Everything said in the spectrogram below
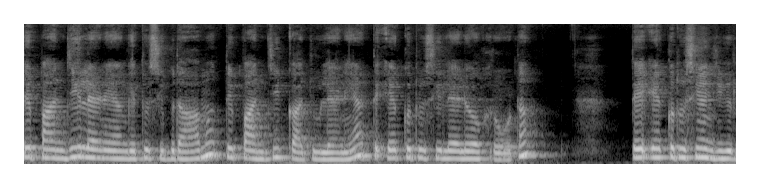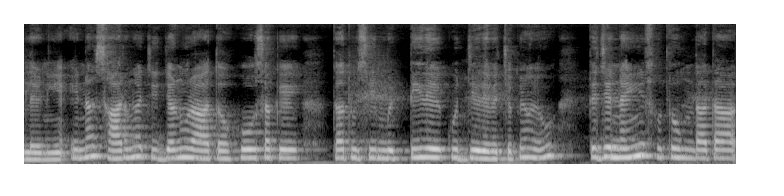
ਤੇ ਪੰਜ ਹੀ ਲੈਣੇ ਆਂਗੇ ਤੁਸੀਂ ਬਦਾਮ ਤੇ ਪੰਜ ਹੀ ਕਾਜੂ ਲੈਣੇ ਆ ਤੇ ਇੱਕ ਤੁਸੀਂ ਲੈ ਲਿਓ ਅਖਰੋਟ ਤੇ ਇੱਕ ਤੁਸੀਂ ਅੰਜੀਰ ਲੈਣੀ ਹੈ ਇਹਨਾਂ ਸਾਰੀਆਂ ਚੀਜ਼ਾਂ ਨੂੰ ਰਾਤ ਹੋ ਸਕੇ ਤਾਂ ਤੁਸੀਂ ਮਿੱਟੀ ਦੇ ਕੁੱਜੇ ਦੇ ਵਿੱਚ ਭਿਓਇਓ ਤੇ ਜੇ ਨਹੀਂ ਸੁੱਤੋ ਹੁੰਦਾ ਤਾਂ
